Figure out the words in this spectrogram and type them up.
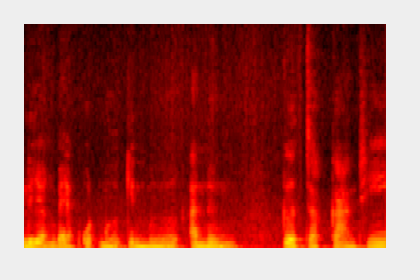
เลี้ยงแบบอดมื้อกินมื้ออันหนึ่ง เกิดจากการที่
